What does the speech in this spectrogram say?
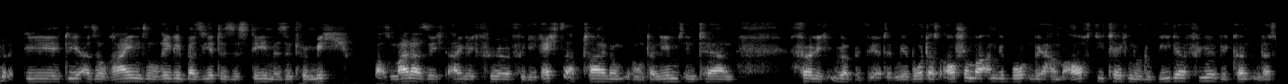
die, die also rein so regelbasierte Systeme sind für mich aus meiner Sicht eigentlich für, für die Rechtsabteilung unternehmensintern völlig überbewertet. Mir wurde das auch schon mal angeboten. Wir haben auch die Technologie dafür. Wir könnten das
